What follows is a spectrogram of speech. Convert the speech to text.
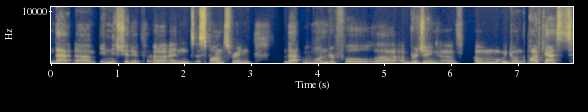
that um, initiative, uh, and sponsoring that wonderful uh, bridging of um, what we do on the podcast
